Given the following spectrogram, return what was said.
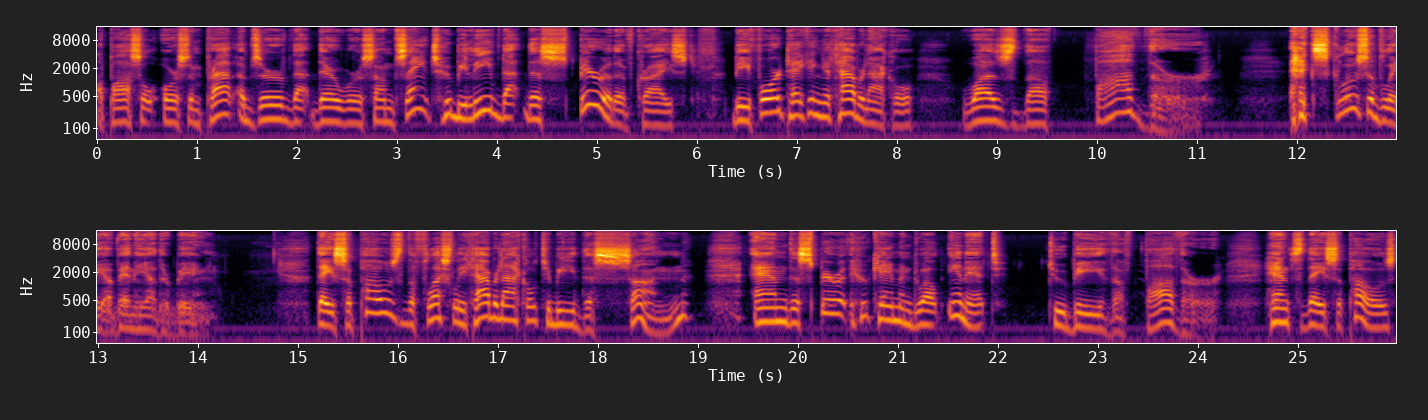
Apostle Orson Pratt observed that there were some saints who believed that the Spirit of Christ, before taking a tabernacle, was the Father exclusively of any other being. They supposed the fleshly tabernacle to be the Son, and the Spirit who came and dwelt in it to be the Father. Hence, they suppose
